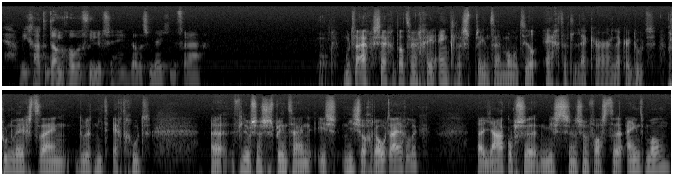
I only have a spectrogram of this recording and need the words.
Ja, wie gaat er dan nog over Philipsen heen? Dat is een beetje de vraag. Moeten we eigenlijk zeggen dat er geen enkele sprinter momenteel echt het lekker, lekker doet. Groeneweegstrein doet het niet echt goed. Uh, Philipsen's sprinttrein is niet zo groot eigenlijk. Uh, Jacobsen mist zijn, zijn vaste eindman.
